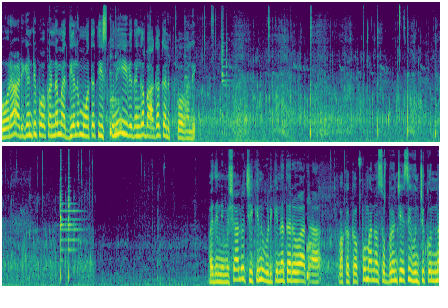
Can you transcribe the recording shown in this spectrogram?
కూర అడిగంటి పోకుండా మధ్యలో మూత తీసుకుని ఈ విధంగా బాగా కలుపుకోవాలి. పది నిమిషాలు చికెన్ ఉడికిన తరువాత ఒక కప్పు మనం శుభ్రం చేసి ఉంచుకున్న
